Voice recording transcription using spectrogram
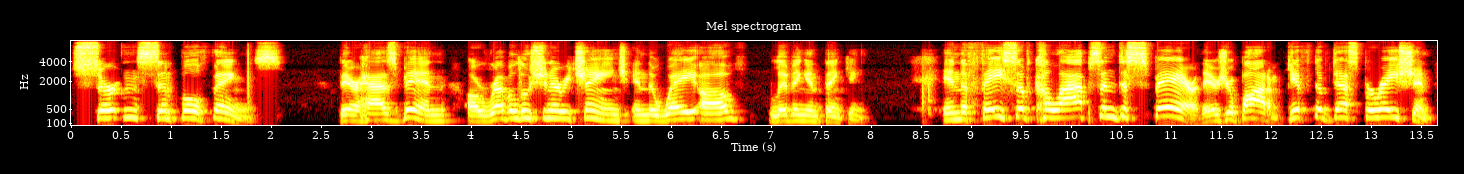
certain simple things. There has been a revolutionary change in the way of living and thinking. In the face of collapse and despair, there's your bottom, gift of desperation,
